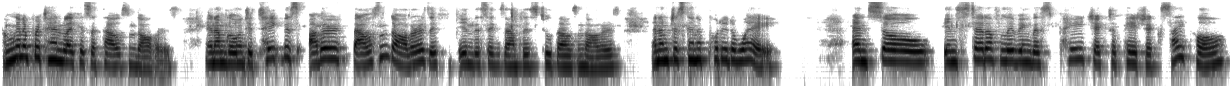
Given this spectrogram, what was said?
I'm going to pretend like it's $1,000. And I'm going to take this other $1,000, if in this example is $2,000, and I'm just going to put it away. And so instead of living this paycheck to paycheck cycle,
